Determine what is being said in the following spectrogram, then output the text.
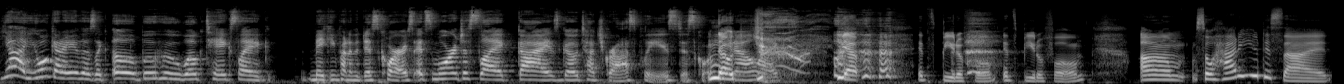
Yeah. Yeah, you won't get any of those like, oh boohoo, woke takes like making fun of the discourse. It's more just like, guys, go touch grass, please, discourse. No, you know, like yep. It's beautiful. It's beautiful. Um, so how do you decide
